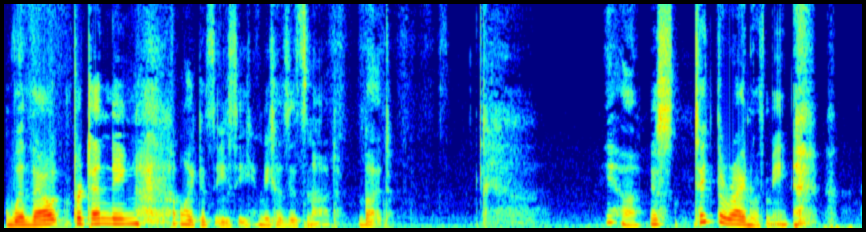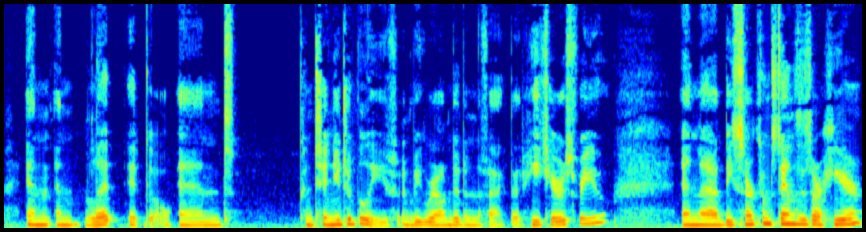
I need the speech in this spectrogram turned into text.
without pretending like it's easy because it's not. But yeah, just take the ride with me and and let it go and continue to believe and be grounded in the fact that he cares for you and that these circumstances are here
